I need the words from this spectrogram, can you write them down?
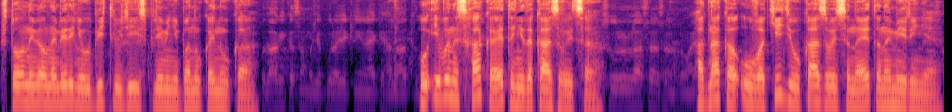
что он имел намерение убить людей из племени Бану Кайнука. У Ибн Исхака это не доказывается. Однако у Вакиди указывается на это намерение.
